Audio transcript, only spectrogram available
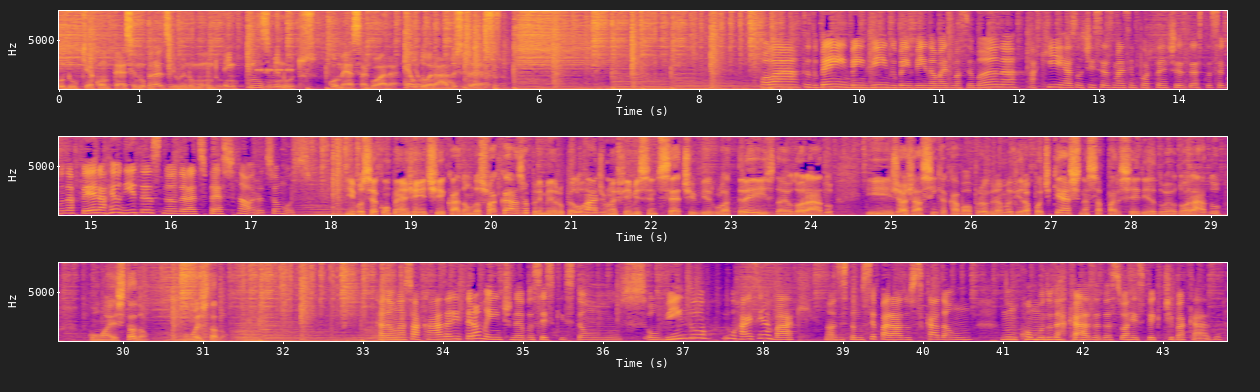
Tudo o que acontece no Brasil e no mundo em 15 minutos. Começa agora Eldorado Expresso. Olá, tudo bem? Bem-vindo, bem-vinda a mais uma semana. Aqui as notícias mais importantes desta segunda-feira, reunidas no Eldorado Expresso na hora do seu almoço. E você acompanha a gente, cada um da sua casa, primeiro pelo rádio, no FM 107,3 da Eldorado. E já já, assim que acabar o programa, vira podcast nessa parceria do Eldorado com a Estadão. Com o Estadão. Cada um na sua casa, literalmente, né? Vocês que estão nos ouvindo e o Heisen Abac. Nós estamos separados, cada um num cômodo da casa, da sua respectiva casa.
